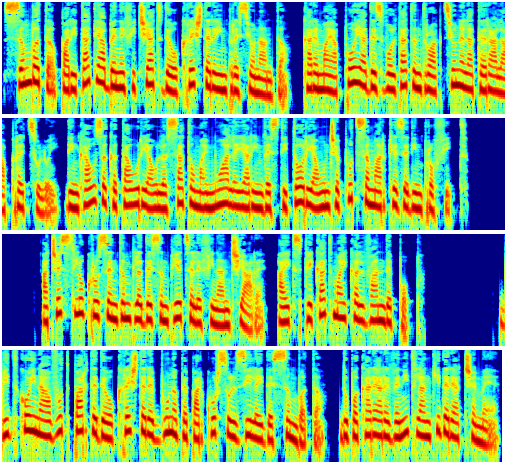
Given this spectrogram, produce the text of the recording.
Sâmbătă, paritatea a beneficiat de o creștere impresionantă, care mai apoi a dezvoltat într-o acțiune laterală a prețului, din cauza că taurii au lăsat-o mai moale iar investitorii au început să marcheze din profit. Acest lucru se întâmplă des în piețele financiare, a explicat Michael Van de Pop. Bitcoin a avut parte de o creștere bună pe parcursul zilei de sâmbătă, după care a revenit la închiderea CME.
